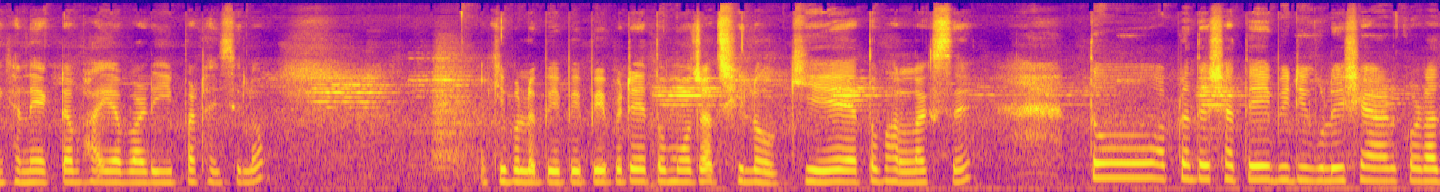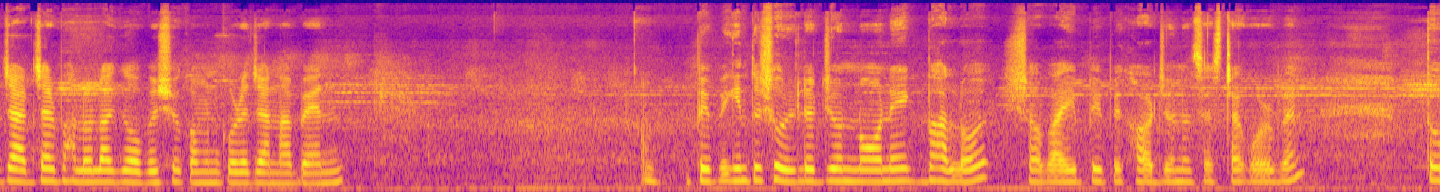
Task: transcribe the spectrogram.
এখানে একটা ভাইয়া বাড়ি পাঠাইছিল। কি বলে, পেঁপে, পেঁপেটা এত মজা ছিল, খেয়ে এত ভালো লাগছে। তো আপনাদের সাথে এই ভিডিওগুলি শেয়ার করা, যার যার ভালো লাগে অবশ্যই কমেন্ট করে জানাবেন। পেঁপে কিন্তু শরীরের জন্য অনেক ভালো, সবাই পেঁপে খাওয়ার জন্য চেষ্টা করবেন। তো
